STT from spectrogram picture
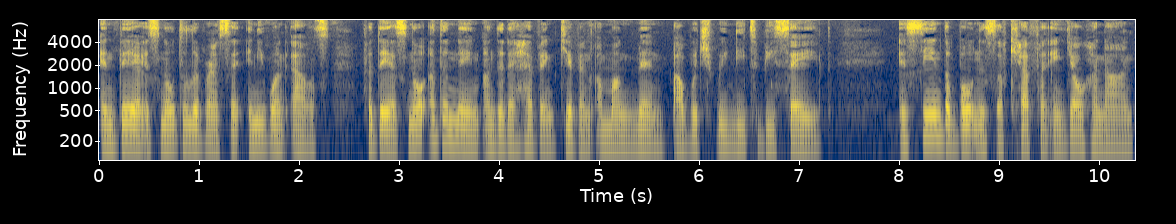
And there is no deliverance in anyone else for there is no other name under the heaven given among men by which we need to be saved. And seeing the boldness of Kepha and Johanan,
